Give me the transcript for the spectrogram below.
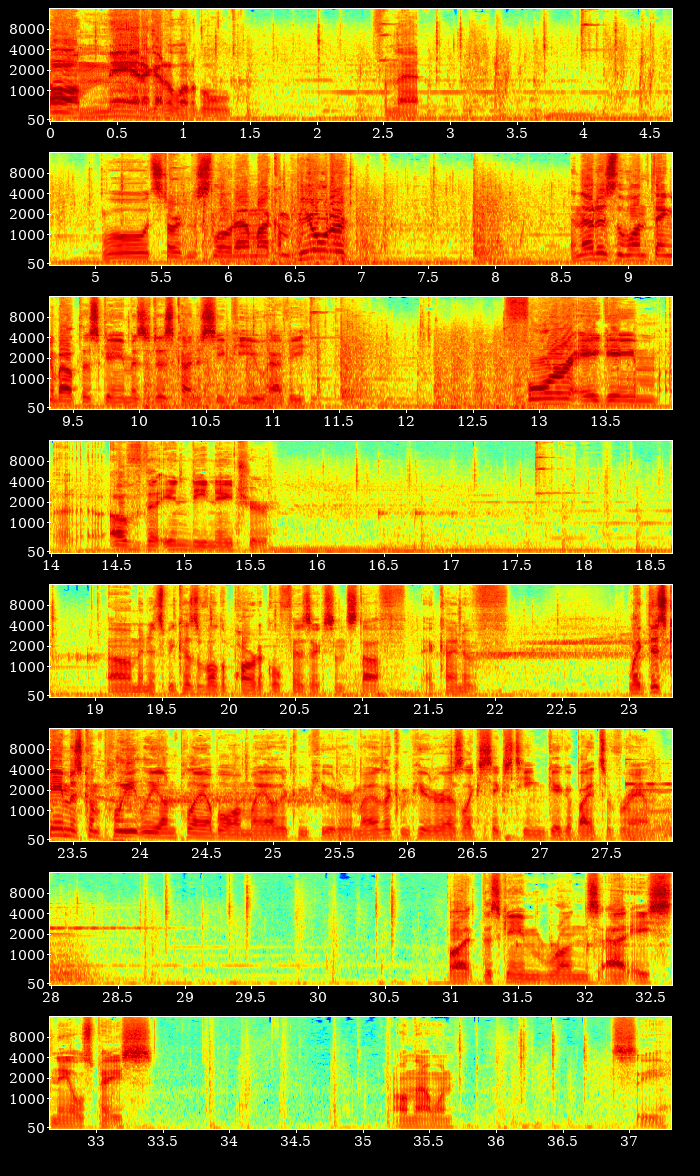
Oh man, I got a lot of gold from that. Whoa, it's starting to slow down my computer! And that is the one thing about this game, is it is kind of CPU heavy. For a game uh, of the indie nature. Um, and it's because of all the particle physics and stuff. It kind of... Like, this game is completely unplayable on my other computer. My other computer has like 16 gigabytes of RAM. But this game runs at a snail's pace. On that one. Let's see.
